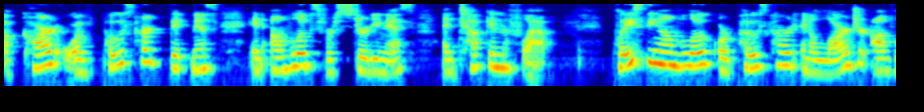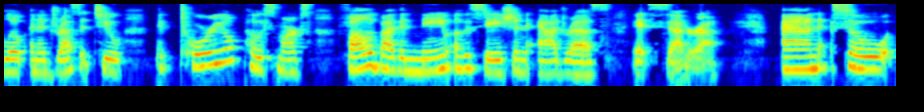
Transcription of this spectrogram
a card of postcard thickness in envelopes for sturdiness and tuck in the flap. Place the envelope or postcard in a larger envelope and address it to pictorial postmarks followed by the name of the station, address, etc. And so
